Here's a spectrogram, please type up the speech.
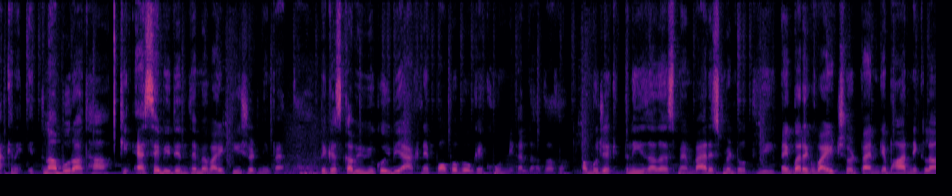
एक्ने इतना बुरा था कि ऐसे भी दिन थे मैं व्हाइट टी शर्ट नहीं पहनता था. बिकॉज़ कभी भी कोई भी एक्ने पॉपअप होकर खून निकल जाता था. और मुझे कितनी ज़्यादा इसमें एम्बेरसमेंट होती थी। मैं एक बार एक व्हाइट शर्ट पहन के बाहर निकला।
